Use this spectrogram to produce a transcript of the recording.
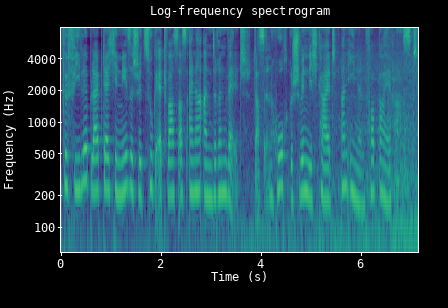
Für viele bleibt der chinesische Zug etwas aus einer anderen Welt, das in Hochgeschwindigkeit an ihnen vorbeirast.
